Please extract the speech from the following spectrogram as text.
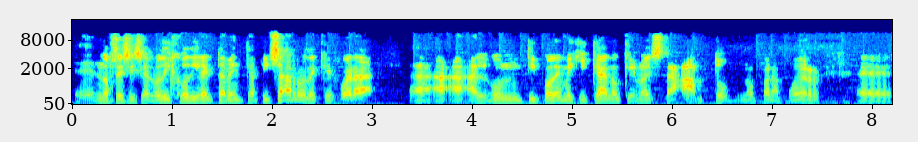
Eh, no sé si se lo dijo directamente a Pizarro, de que fuera algún tipo de mexicano que no está apto ¿no? para poder eh,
